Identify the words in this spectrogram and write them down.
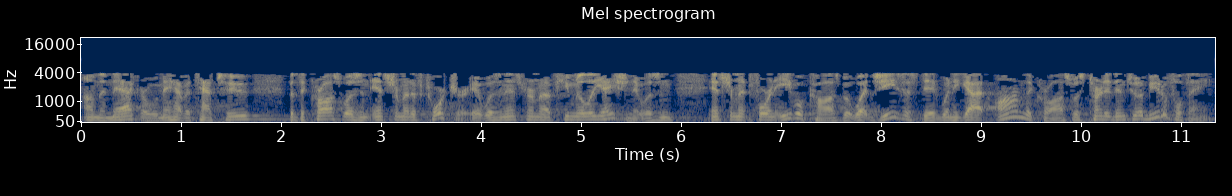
on the neck or we may have a tattoo, but the cross was an instrument of torture. It was an instrument of humiliation. It was an instrument for an evil cause. But what Jesus did when he got on the cross was turn it into a beautiful thing.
